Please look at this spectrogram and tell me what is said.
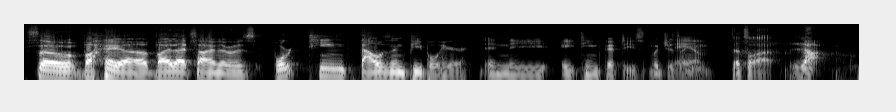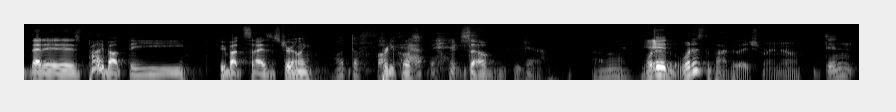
So by uh, by that time, there was fourteen thousand people here in the 1850s, which is Damn. That's a lot. lot. That is probably about the be about the size of Sterling. What the fuck Pretty close. happened? So Yeah. I don't know. What, It- is, what is the population right now? Didn't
